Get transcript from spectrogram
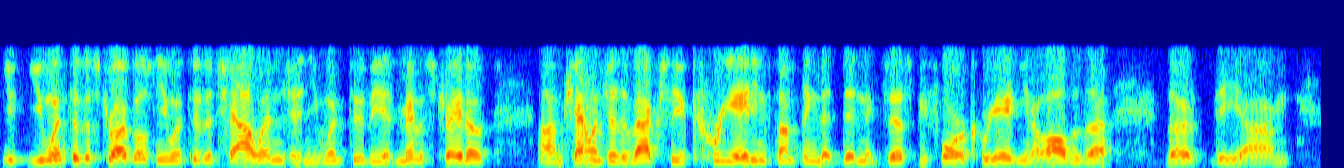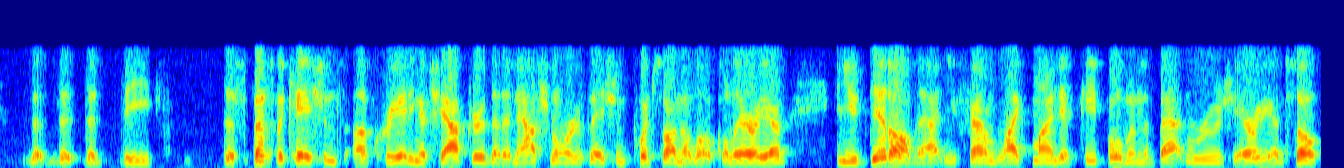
you you went through the struggles, and you went through the challenge, and you went through the administrative um, challenges of actually creating something that didn't exist before. Create, you know, all of the the the um, the, the the the the specifications of creating a chapter that a national organization puts on a local area, and you did all that. And you found like-minded people in the Baton Rouge area, and so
